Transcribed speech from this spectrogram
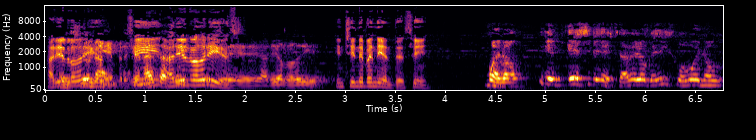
Ariel Rodríguez. alta. bien, presión Sí, alta, Ariel sí, Rodríguez. es, eh, Ariel Rodríguez. Hincha independiente, sí. Bueno, ese, ¿sabés lo que dijo? Bueno,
